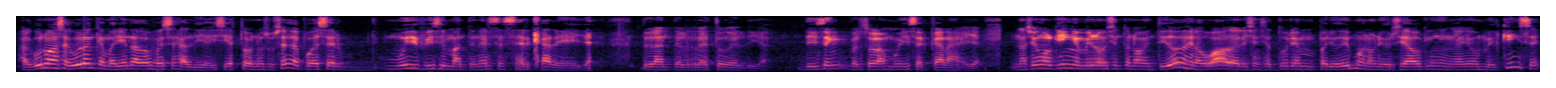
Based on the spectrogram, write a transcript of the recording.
Algunos aseguran que merienda dos veces al día y si esto no sucede puede ser muy difícil mantenerse cerca de ella durante el resto del día dicen personas muy cercanas a ella. Nació en Holguín en 1992, graduada de licenciatura en periodismo en la Universidad de Holguín en el año 2015,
